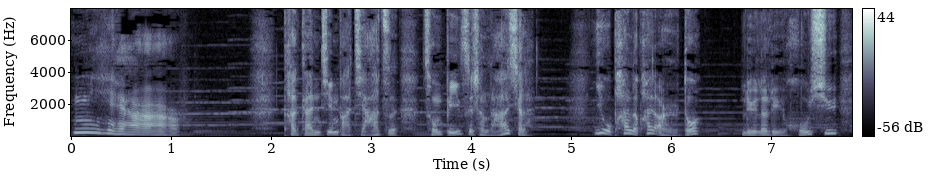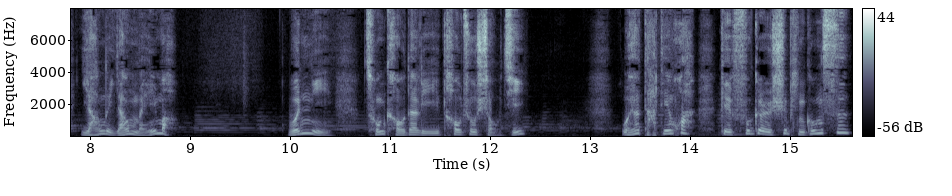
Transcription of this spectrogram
喵！他赶紧把夹子从鼻子上拿下来。又拍了拍耳朵，捋了捋胡须，扬了扬眉毛。温妮从口袋里掏出手机：“我要打电话给福格尔食品公司。”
